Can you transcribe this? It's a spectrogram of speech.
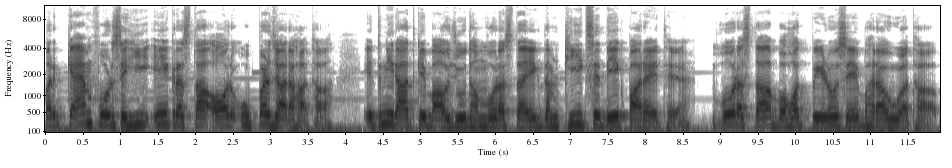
पर कैंप फोर्ट से ही एक रास्ता और ऊपर जा रहा था। इतनी रात के बावजूद हम वो रास्ता एकदम ठीक से देख पा रहे थे। वो रास्ता बहुत पेड़ों से भरा हुआ था।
